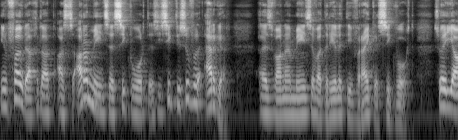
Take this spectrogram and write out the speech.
eenvoudig dat as arme mense siek word, is die siekte soveel erger is wanneer mense wat relatief ryk is siek word. So ja,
